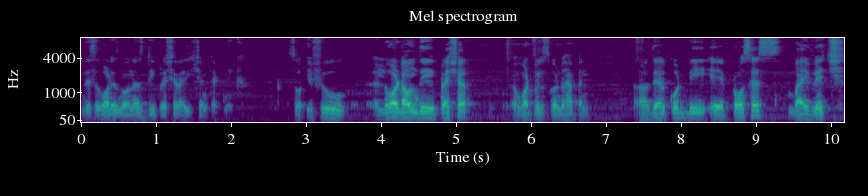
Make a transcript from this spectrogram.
This is what is known as depressurization technique. So, if you lower down the pressure uh, what will is going to happen? Uh, there could be a process by which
